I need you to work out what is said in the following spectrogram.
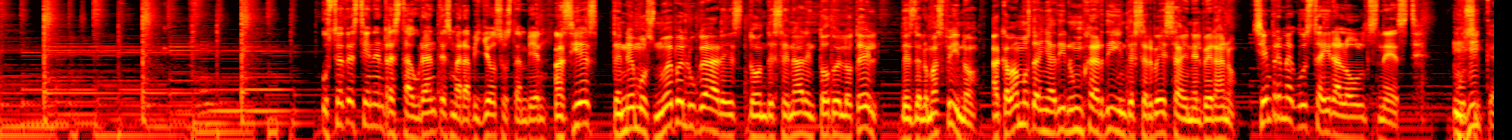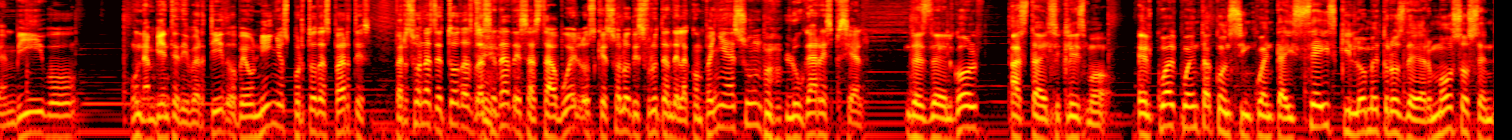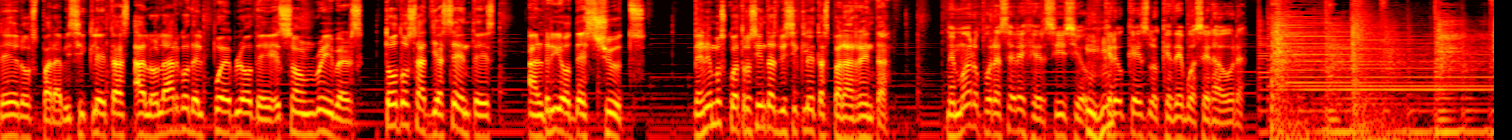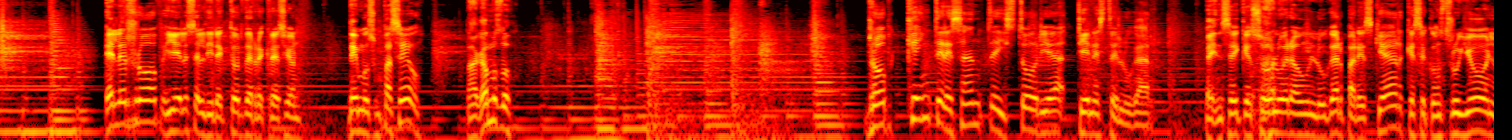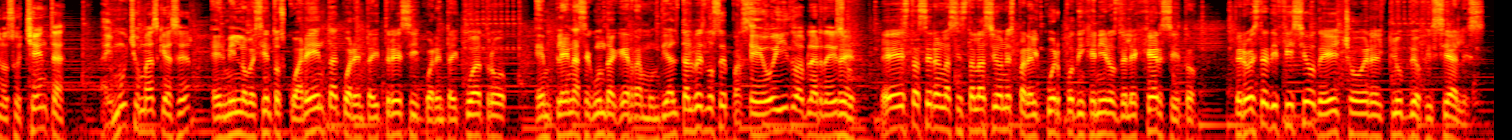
Ustedes tienen restaurantes maravillosos también. Así es, tenemos nueve lugares donde cenar en todo el hotel, desde lo más fino. Acabamos de añadir un jardín de cerveza en el verano. Siempre me gusta ir al Old's Nest. Música en vivo, un ambiente divertido. Veo niños por todas partes, personas de todas las Sí. edades, hasta abuelos que solo disfrutan de la compañía. Es un lugar especial. Desde el golf hasta el ciclismo, el cual cuenta con 56 kilómetros de hermosos senderos para bicicletas a lo largo del pueblo de Sun Rivers, todos adyacentes al río Deschutes. Tenemos 400 bicicletas para renta. Me muero por hacer ejercicio. Ujú. Creo que es lo que debo hacer ahora. Él es Rob y él es el director de recreación. Demos un paseo. Hagámoslo. Rob, qué interesante historia tiene este lugar. Pensé que solo era un lugar para esquiar que se construyó en los 80. ¿Hay mucho más que hacer? En 1940, 43 y 44, en plena Segunda Guerra Mundial, tal vez lo sepas. He oído hablar de eso. Sí, estas eran las instalaciones para el Cuerpo de Ingenieros del Ejército. Pero este edificio, de hecho, era el Club de Oficiales.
